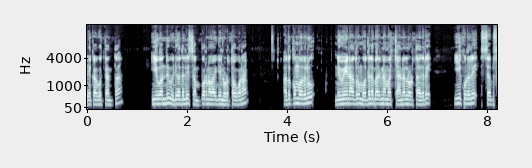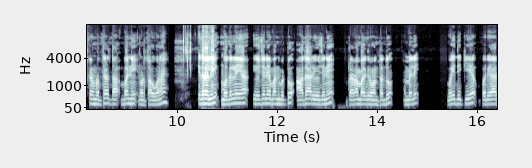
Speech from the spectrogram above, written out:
ಬೇಕಾಗುತ್ತೆ ಅಂತ ಈ ಒಂದು ವಿಡಿಯೋದಲ್ಲಿ ಸಂಪೂರ್ಣವಾಗಿ ನೋಡ್ತಾ ಹೋಗೋಣ. ಅದಕ್ಕೂ ಮೊದಲು ನೀವೇನಾದರೂ ಮೊದಲ ಬಾರಿ ನಮ್ಮ ಚಾನಲ್ ನೋಡ್ತಾ ಇದ್ದರೆ ಈ ಕೂಡಲೇ ಸಬ್ಸ್ಕ್ರೈಬ್ ಅಂತ ಹೇಳ್ತಾ ಬನ್ನಿ ನೋಡ್ತಾ ಹೋಗೋಣ. ಇದರಲ್ಲಿ ಮೊದಲನೆಯ ಯೋಜನೆ ಬಂದ್ಬಿಟ್ಟು ಆಧಾರ್ ಯೋಜನೆ ಪ್ರಾರಂಭ ಆಗಿರುವಂಥದ್ದು ಆಮೇಲೆ ವೈದ್ಯಕೀಯ ಪರಿಹಾರ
